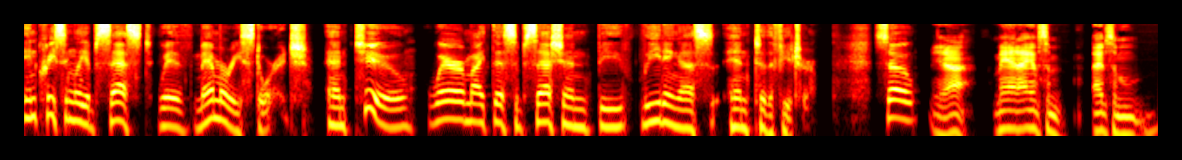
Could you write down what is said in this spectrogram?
increasingly obsessed with memory storage? And two, where might this obsession be leading us into the future? So yeah, man, I have some. I have some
